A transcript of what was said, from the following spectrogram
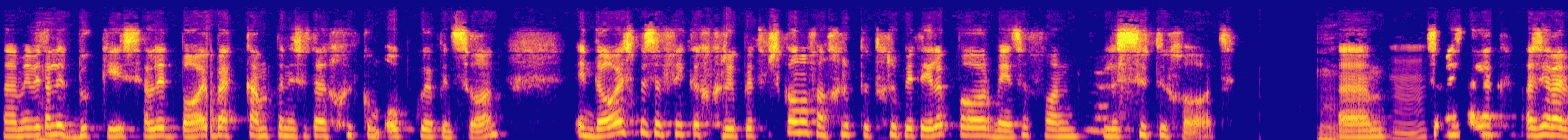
Ehm um, jy weet hulle het boekies, hulle het baie back companies wat hulle goed kom opkoop en so aan. En daai spesifieke groep het verskil van groep tot groep het 'n hele paar mense van Lesotho gehad. Hmm. Ehm um, so mens eintlik as jy daai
